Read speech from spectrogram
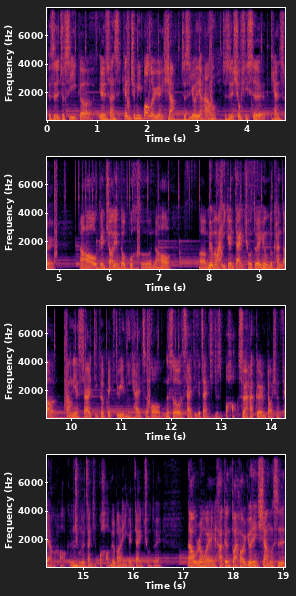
可是就是一个有点算是跟 Jimmy Butler 有点像，就是有点好像就是休息室 cancer，然后跟教练都不合，然后呃没有办法一个人带领球队，因为我们都看到当年塞尔迪克 Big Three 离开之后，那时候塞尔迪克战绩就是不好，虽然他个人表现非常好，可是球队战绩不好，没有办法一个人带领球队。那我认为他跟 Dwight Howard 有点像是。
